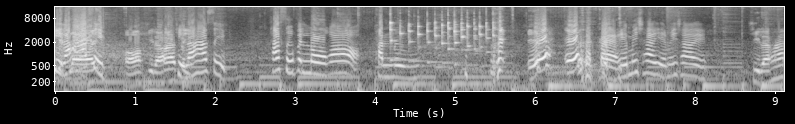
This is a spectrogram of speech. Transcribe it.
ขีดละร้อยห้าสิบอ๋อขีดละห้าสิบขีดละห้าสิบถ้าซื้อเป็นโลก็พันหนึ่งเอ๊ะเอ๊ะแต่เอ๊ะไม่ใช่เอ๊ะไม่ใช่ขีดละห้า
